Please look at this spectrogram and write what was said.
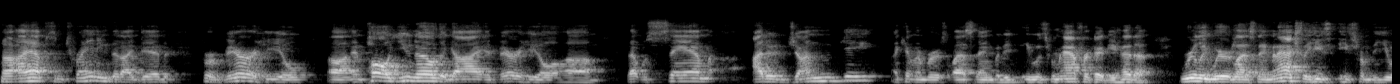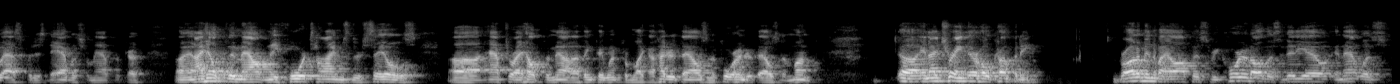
Uh, I have some training that I did for VeraHeal. Uh, and Paul, you know the guy at VeraHeal. Um, that was Sam Adujungi. I can't remember his last name, but he, he was from Africa and he had a really weird last name. And actually, he's he's from the U.S., but his dad was from Africa. Uh, and I helped them out, and they four times their sales uh, after I helped them out. I think they went from like a hundred thousand to four hundred thousand a month. Uh, and I trained their whole company. Brought them into my office, recorded all this video, and that was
